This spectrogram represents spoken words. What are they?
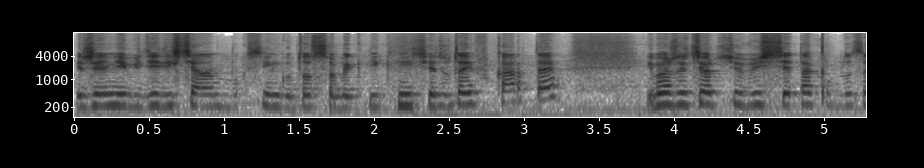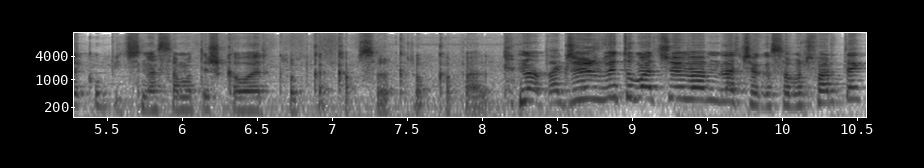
Jeżeli nie widzieliście unboxingu, to sobie kliknijcie tutaj w kartę. I możecie oczywiście taką bluzę kupić na samotyszkower.capsule.pl No, także już wytłumaczyłem wam dlaczego samo czwartek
